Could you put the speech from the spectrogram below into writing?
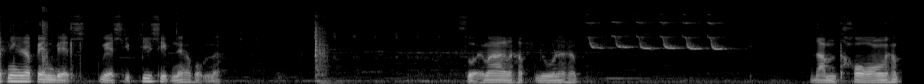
สนี่จะเป็นเบสเวทสิบที่สิบนะครับผมนะ สวยมากนะครับดูนะครับดำทองนะครับ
